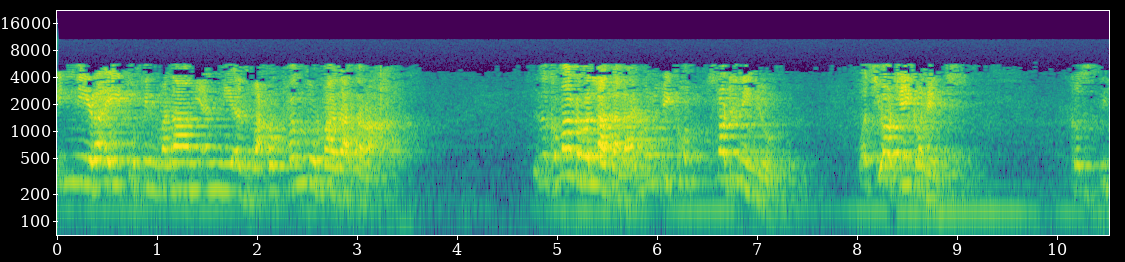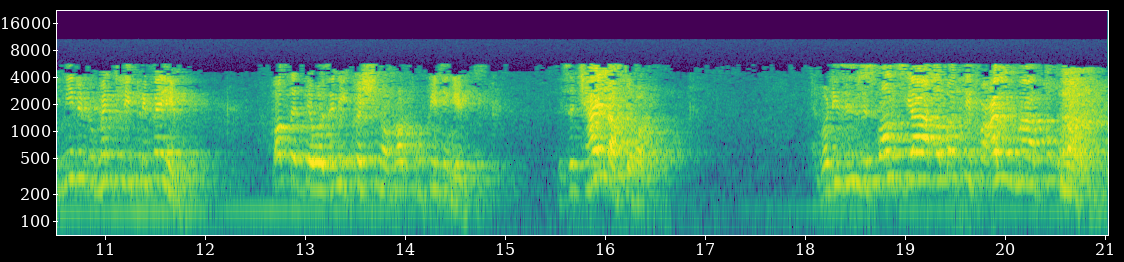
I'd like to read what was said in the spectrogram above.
إِنِّي رَأَيْتُ فِي الْمَنَامِ أَنِّي أَذْبَحُكْ فَانْظُرْ مَاذَا تَرَى this is the command of Allah Ta'ala. I'm going to be slaughtering you. What's your take on it? Because he needed to mentally prepare him. Not that there was any question of not completing it. He's a child after all. And what is his response? Ya abati fa'al ma tu'mar.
